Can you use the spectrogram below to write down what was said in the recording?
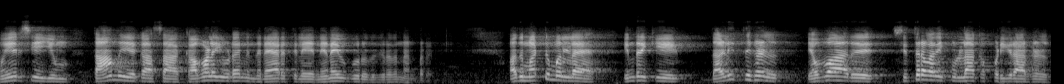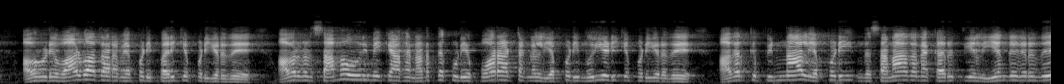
முயற்சியையும் தாமிய காசா கவலையுடன் இந்த நேரத்திலே நினைவு கூறுகிறது நண்பர்கள். அது மட்டுமல்ல இன்றைக்கு தலித்துகள் எவ்வாறு சித்திரவதைக்குள்ளாக்கப்படுகிறார்கள் அவருடைய வாழ்வாதாரம் எப்படி பறிக்கப்படுகிறது அவர்கள் சம உரிமைக்காக நடத்தக்கூடிய போராட்டங்கள் எப்படி முறியடிக்கப்படுகிறது அதற்கு பின்னால் எப்படி இந்த சனாதன கருத்தியல் இயங்குகிறது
